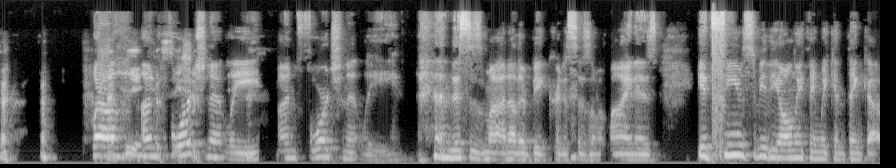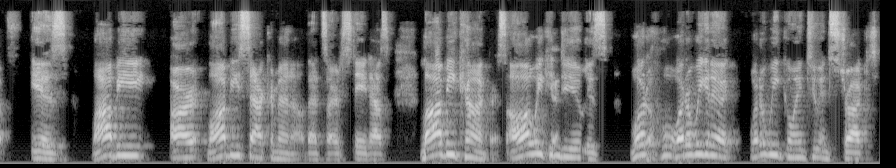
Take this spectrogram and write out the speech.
well, unfortunately, unfortunately, and this is my another big criticism of mine is it seems to be the only thing we can think of is lobby our lobby Sacramento. That's our state house. Lobby Congress. All we can do is what what are we gonna what are we going to instruct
